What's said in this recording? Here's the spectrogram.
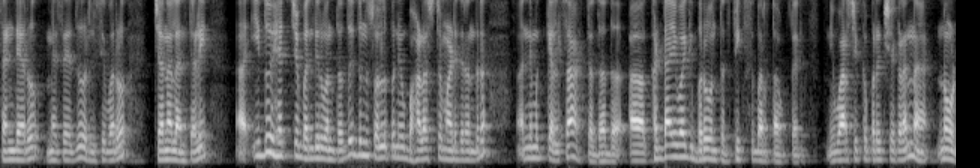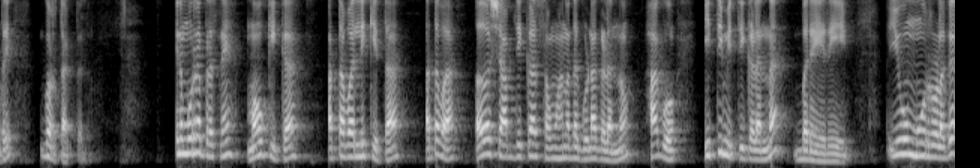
ಸಂಡೇರು ಮೆಸೇಜು ರಿಸೀವರು ಚಾನಲ್ ಅಂತೇಳಿ. ಆ, ಇದು ಹೆಚ್ಚು ಬಂದಿರುವಂಥದ್ದು. ಇದನ್ನು ಸ್ವಲ್ಪ ನೀವು ಬಹಳಷ್ಟು ಮಾಡಿದ್ರಂದ್ರೆ ನಿಮಗೆ ಕೆಲಸ ಆಗ್ತದೆ. ಅದು ಕಡ್ಡಾಯವಾಗಿ ಬರುವಂಥದ್ದು ಫಿಕ್ಸ್ ಬರ್ತಾ ಹೋಗ್ತದೆ. ನೀವು ವಾರ್ಷಿಕ ಪರೀಕ್ಷೆಗಳನ್ನು ನೋಡಿರಿ, ಗೊತ್ತಾಗ್ತದೆ. ಇನ್ನು ಮೂರನೇ ಪ್ರಶ್ನೆ, ಮೌಖಿಕ ಅಥವಾ ಲಿಖಿತ ಅಥವಾ ಅಶಾಬ್ದಿಕ ಸಂವಹನದ ಗುಣಗಳನ್ನು ಹಾಗೂ ಇತಿಮಿತಿಗಳನ್ನು ಬರೆಯಿರಿ. ಇವು ಮೂರರೊಳಗೆ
